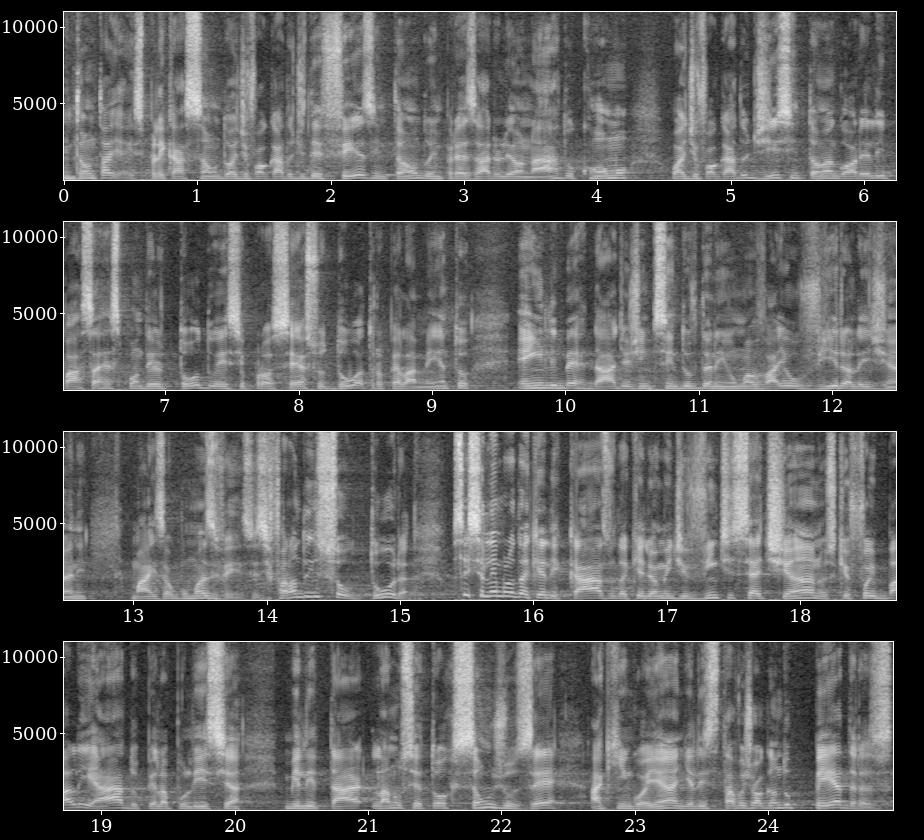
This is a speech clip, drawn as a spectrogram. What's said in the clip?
Então tá aí a explicação do advogado de defesa, então, do empresário Leonardo, como o advogado disse, então agora ele passa a responder todo esse processo do atropelamento em liberdade. A gente, sem dúvida nenhuma, vai ouvir a Leidiane mais algumas vezes. E falando em soltura, vocês se lembram daquele caso daquele homem de 27 anos que foi baleado pela polícia militar lá no setor São José, aqui em Goiânia? Ele estava jogando pedras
